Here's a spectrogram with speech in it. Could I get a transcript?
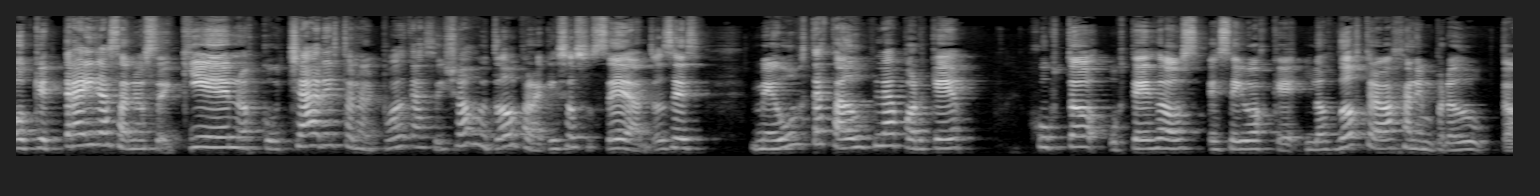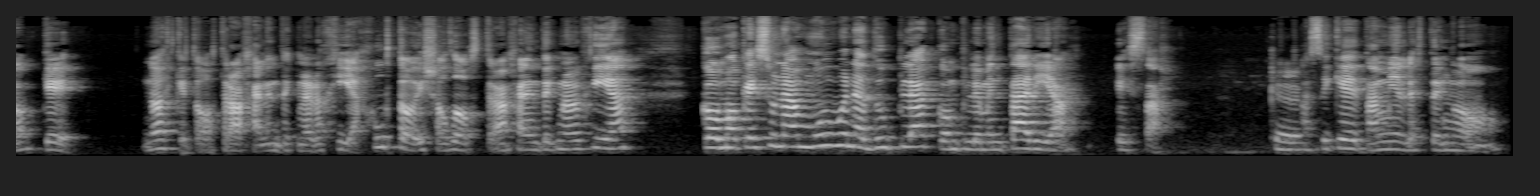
o que traigas a no sé quién, o escuchar esto en el podcast, y yo hago todo para que eso suceda. Entonces, me gusta esta dupla porque justo ustedes dos, ese y vos, que los dos trabajan en producto, que no es que todos trabajan en tecnología, justo ellos dos trabajan en tecnología, como que es una muy buena dupla complementaria esa. Así que también les tengo,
